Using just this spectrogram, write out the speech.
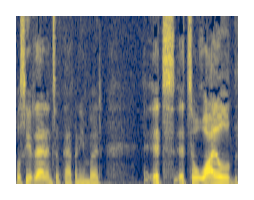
We'll see if that ends up happening, but it's it's a wild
